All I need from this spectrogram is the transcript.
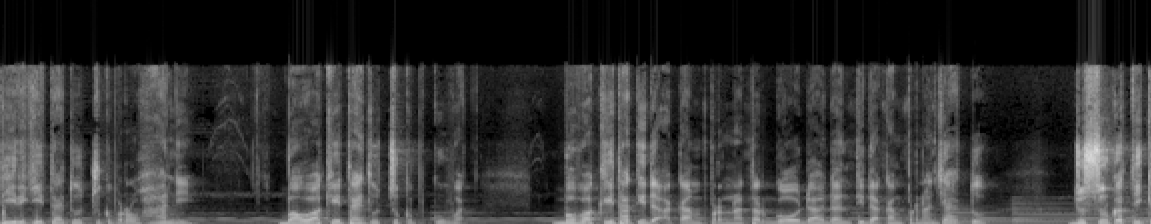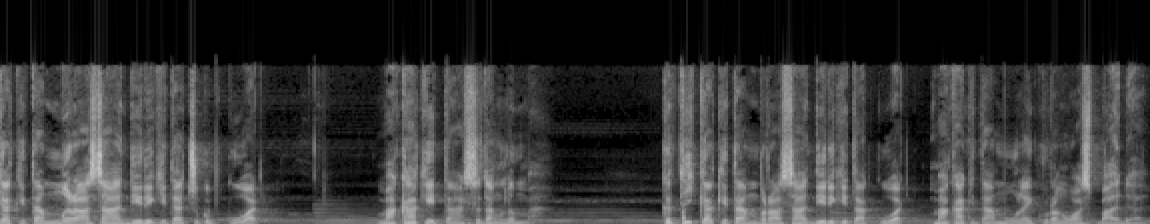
diri kita itu cukup rohani, bahwa kita itu cukup kuat, bahwa kita tidak akan pernah tergoda dan tidak akan pernah jatuh. Justru ketika kita merasa diri kita cukup kuat, maka kita sedang lemah. Ketika kita merasa diri kita kuat, maka kita mulai kurang waspada,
